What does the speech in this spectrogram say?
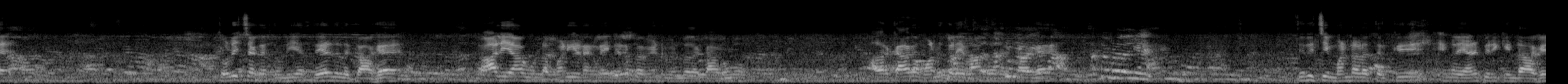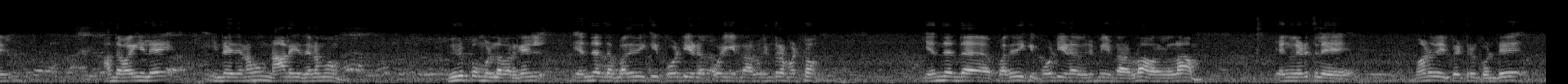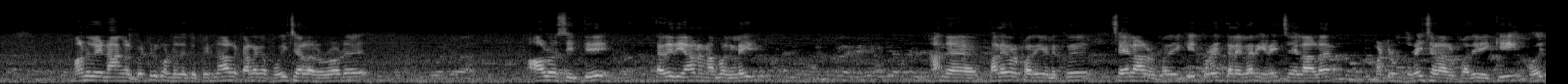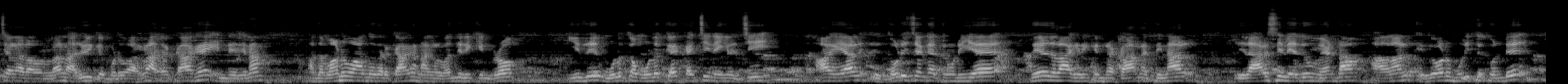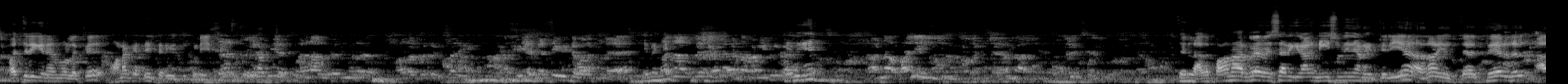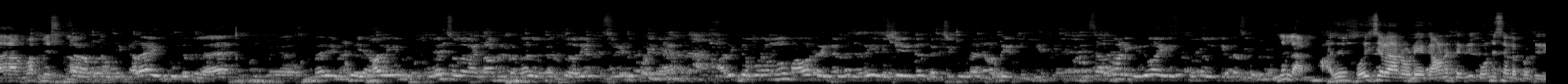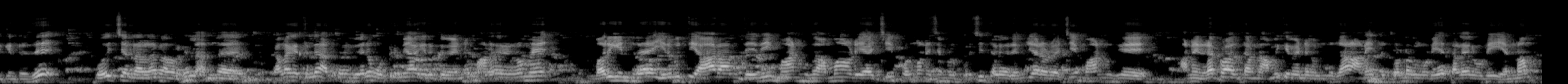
தொழிற்சங்கத்தினுடைய தேர்தலுக்காக காலியாக உள்ள பணியிடங்களை நிரப்ப வேண்டும் என்பதற்காகவும் அதற்காக மனுக்களை வாங்குவதற்காக திருச்சி மண்டலத்திற்கு எங்களை அனுப்பியிருக்கின்றார்கள். அந்த வகையிலே இன்றைய தினமும் நாளைய தினமும் விருப்பமுள்ளவர்கள் எந்தெந்த பதவிக்கு போட்டியிடப் போகின்றார்கள் இன்று மட்டும் எந்தெந்த பதவிக்கு போட்டியிட விரும்புகின்றார்களோ அவர்களெல்லாம் எங்களிடத்தில் மனுவை பெற்றுக்கொண்டு மனுவை நாங்கள் பெற்றுக்கொண்டதுக்கு பின்னால் கழக பொய்ச்சாளர்களோடு ஆலோசித்து தகுதியான நபர்களை அந்த தலைவர் பதவிகளுக்கு செயலாளர் பதவிக்கு துணைத் தலைவர் இணைச் செயலாளர் மற்றும் துணைச் செயலாளர் பதவிக்கு பொதுச் செயலாளர் அவர்களால் அறிவிக்கப்படுவார்கள். அதற்காக இன்றைய தினம் அந்த மனு வாங்குவதற்காக நாங்கள் வந்திருக்கின்றோம். இது முழுக்க முழுக்க கட்சி நிகழ்ச்சி. ஆகையால் இது தொழிற்சங்கத்தினுடைய தேர்தலாக இருக்கின்ற காரணத்தினால் இதில் அரசியல் எதுவும் வேண்டாம். அதனால் இதோடு முடித்துக்கொண்டு பத்திரிகை நண்பர்களுக்கு வணக்கத்தை தெரிவித்துக் கொள்கிறேன் எதுங்க தெரியல அது பதினாறு பேர் விசாரிக்கிறாங்க. நீ சொன்னது எனக்கு தெரியும். அதனால் இது தே- தேர்தல் அதனால் பேசணும் கலாய்ப்பு கூட்டத்தில் இந்த மாதிரி வந்து யாரையும் குறை சொல்ல வேண்டாம் அப்படின்ற மாதிரி ஒரு கருத்து வலியுறுத்தி சொல்லிட்டு போறீங்க அதுக்கப்புறமும் மாவட்டங்கள்ல நிறைய விஷயங்கள் கட்சிக்குள்ள நடந்துகிட்டு இருக்கு. இது சார்பாக நீங்க நிர்வாகிகள் சொல்றதுக்கு என்ன சொல்லுங்க இல்லை அது பொதுச் செயலாளருடைய கவனத்திற்கு கொண்டு செல்லப்பட்டிருக்கின்றது. பொதுச் செயலாளர் அவர்கள் அந்த கழகத்தில் அத்தனை பேரும் ஒற்றுமையாக இருக்க வேண்டும். அனைவருமே வருகின்ற இருபத்தி ஆறாம் தேதி மாண்புகு அம்மாவுடைய ஆட்சி பொன்மனை செம்மல் புரட்சித் தலைவர் எம்ஜிஆரோட ஆட்சி மாண்புகு அண்ணன் எடப்பாடி தமிழ் அமைக்க வேண்டும் என்பதுதான் அனைத்து தொண்டர்களுடைய தலைவருடைய எண்ணம்.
